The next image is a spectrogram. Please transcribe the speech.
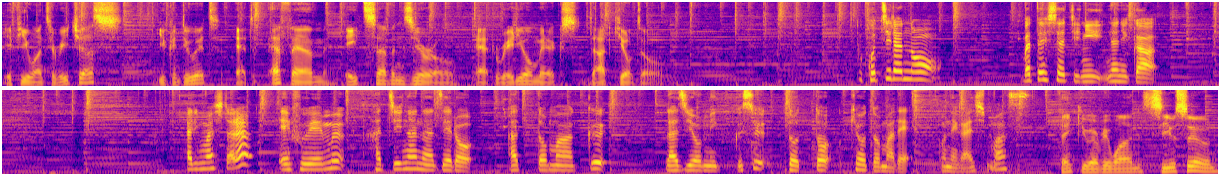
If you want to reach us, you can do it at fm870 at radiomix.kyoto. こちらの私たちに何か ありましたら FM870 アットマークラジオミックスドット京都までお願いします Thank you, everyone. See you soon.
